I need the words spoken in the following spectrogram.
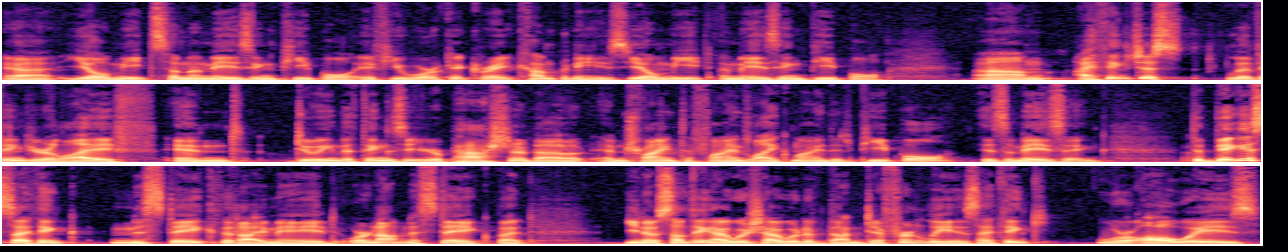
Uh, you'll meet some amazing people. If you work at great companies, you'll meet amazing people. Um, I think just living your life and doing the things that you're passionate about and trying to find like minded people is amazing. The biggest, I think, mistake that I made, or not mistake, but you know, something I wish I would have done differently is I think we're always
